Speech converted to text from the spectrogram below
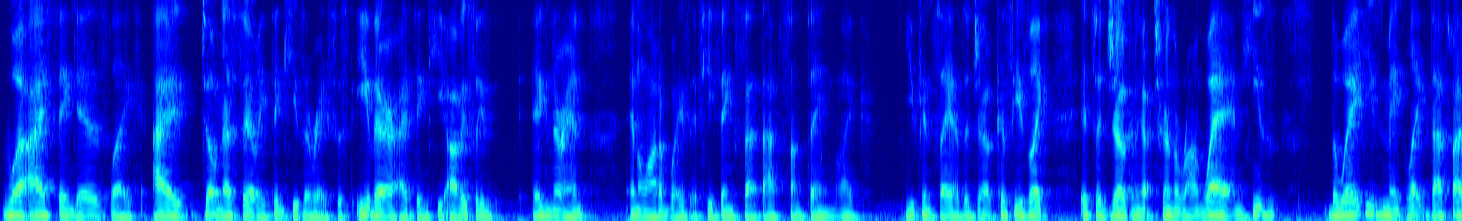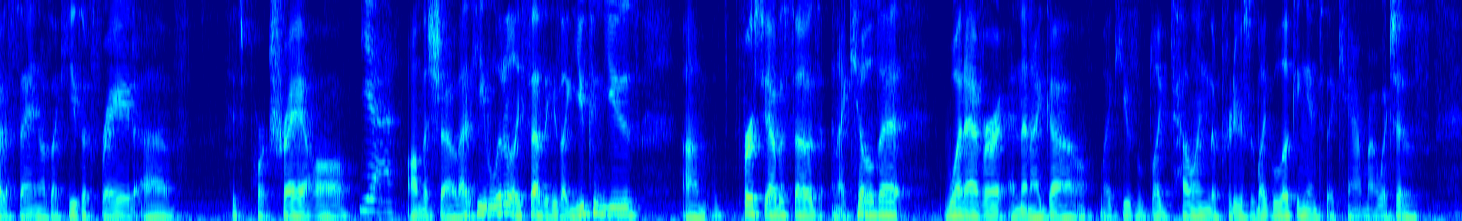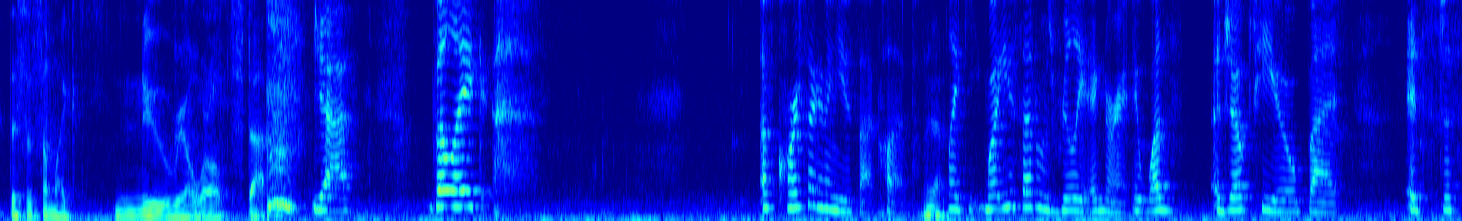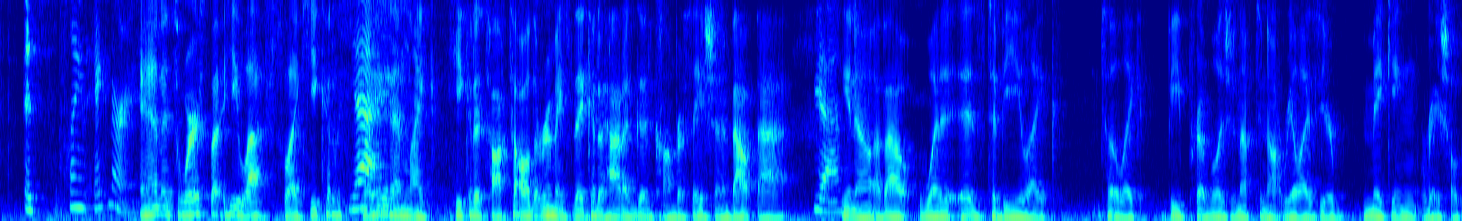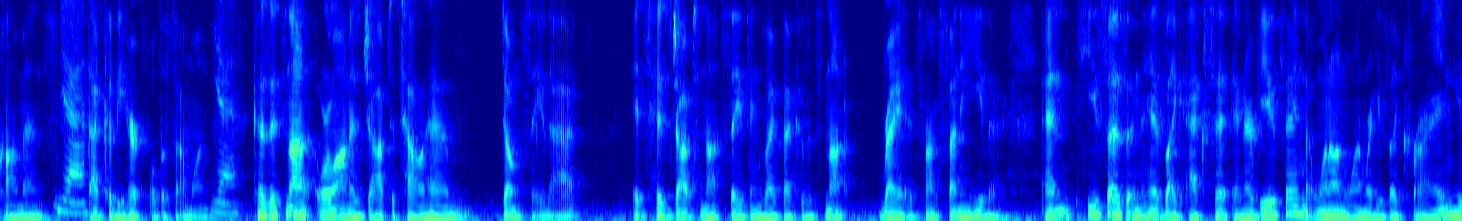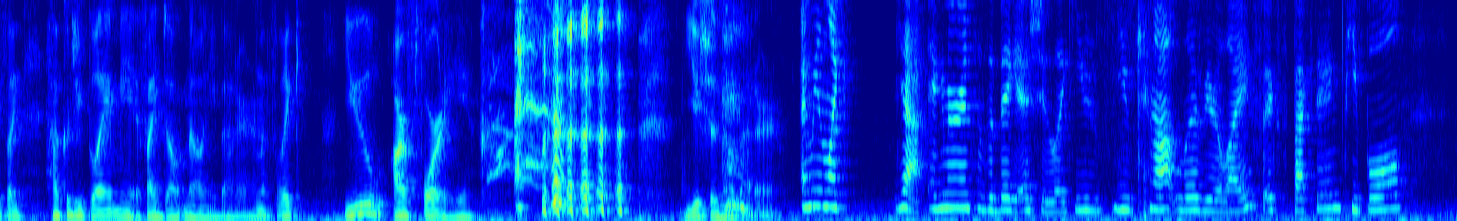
what I think is like I don't necessarily think he's a racist either. I think he obviously is ignorant in a lot of ways if he thinks that that's something like you can say as a joke because he's like it's a joke and it got turned the wrong way and he's the way he's made like that's why I was saying I was like he's afraid of his portrayal Yeah. on the show. That he literally says it. He's like, you can use um, first few episodes, and I killed it, whatever, and then I go. Like he's like telling the producer, like looking into the camera, which is this is some like new real world stuff. Yeah. But like of course they're going to use that clip. Yeah. Like what you said was really ignorant. It was a joke to you, but it's just it's just plain ignorant. And it's worse that he left. Like he could have Yeah. stayed and like he could have talked to all the roommates. They could have had a good conversation about that. yeah. You know, about what it is to be like to like be privileged enough to not realize you're making racial comments. Yeah. That could be hurtful to someone. Yeah. Because it's not Orlana's job to tell him, don't say that. It's his job to not say things like that because it's not right. It's not funny either. And he says in his like exit interview thing, that one on one where he's like crying, he's like, How could you blame me if I don't know any better? And it's like, You are 40. you should know better. I mean like yeah, ignorance is a big issue. Like you you cannot live your life expecting people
